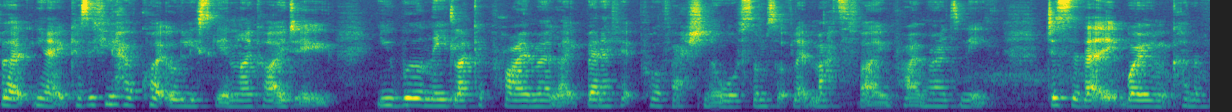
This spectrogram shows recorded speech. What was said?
but you know, because if you have quite oily skin like I do, you will need like a primer like Benefit Professional or some sort of like mattifying primer underneath just so that it won't kind of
